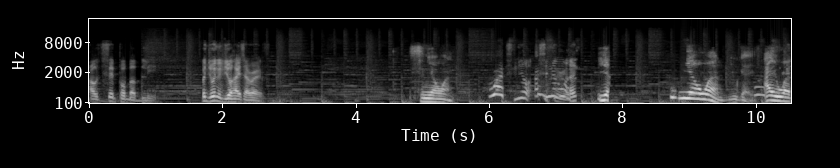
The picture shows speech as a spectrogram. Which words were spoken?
I would say probably. But when did your height arrive? Senior one, What? Senior, senior one? Yeah. senior one. You guys, I was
